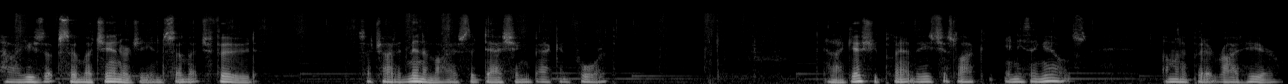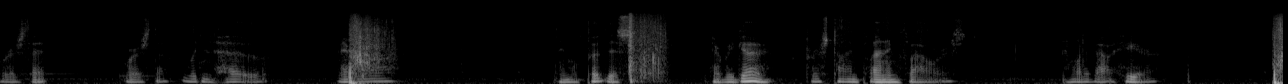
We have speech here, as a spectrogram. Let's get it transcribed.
how I use up so much energy and so much food. So I try to minimize the dashing back and forth. And I guess you plant these just like anything else. I'm going to put it right here. Where's that? Where's the wooden hoe? There we are. And we'll put this, there we go. First time planting flowers. And what about here? And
